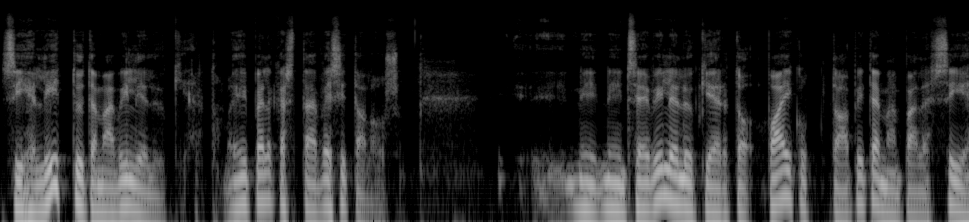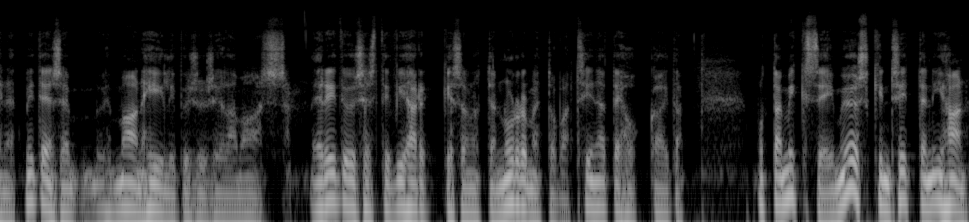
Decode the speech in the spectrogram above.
Siihen liittyy tämä viljelykierto, ei pelkästään vesitalous niin, niin se viljelykierto vaikuttaa pitemmän päälle siihen, että miten se maan hiili pysyy siellä maassa. Erityisesti viharikkeesanoiden nurmet ovat siinä tehokkaita, mutta miksei myöskin sitten ihan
